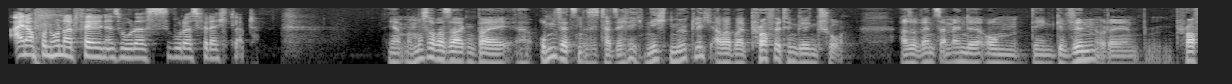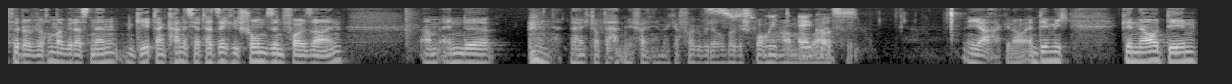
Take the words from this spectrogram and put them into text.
einer von 100 Fällen ist, wo das, wo das vielleicht klappt. Ja, man muss aber sagen, bei äh, Umsätzen ist es tatsächlich nicht möglich, aber bei Profit hingegen schon. Also wenn es am Ende um den Gewinn oder den Profit oder wie auch immer wir das nennen geht, dann kann es ja tatsächlich schon sinnvoll sein, am Ende, ich glaube, da hatten wir vielleicht in welcher Folge wir darüber gesprochen Sweet haben, aber als, ja, genau, indem ich genau den,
